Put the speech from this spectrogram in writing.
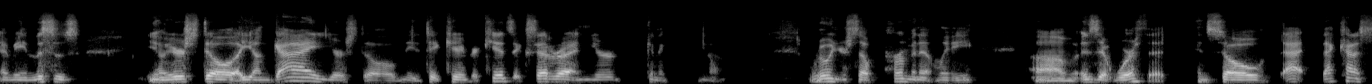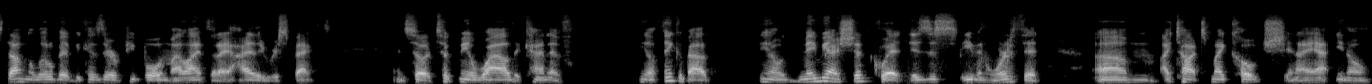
I mean this is you know you're still a young guy you're still need to take care of your kids etc and you're gonna you know ruin yourself permanently um, is it worth it? And so that that kind of stung a little bit because there are people in my life that i highly respect. And so it took me a while to kind of you know think about you know maybe i should quit. Is this even worth it? Um, i talked to my coach and i you know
